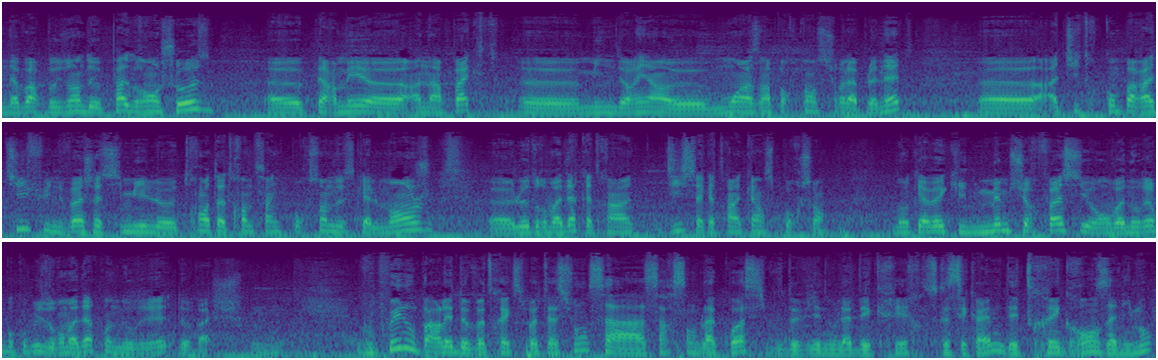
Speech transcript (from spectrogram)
n'avoir besoin de pas grand chose permet un impact, mine de rien, moins important sur la planète. à titre comparatif, une vache assimile 30 à 35% de ce qu'elle mange, le dromadaire 90 à 95%. Donc avec une même surface, on va nourrir beaucoup plus de dromadaires qu'on nourrirait de vaches. Mhm. Vous pouvez nous parler de votre exploitation? Ça ressemble à quoi si vous deviez nous la décrire? Parce que c'est quand même des très grands animaux.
